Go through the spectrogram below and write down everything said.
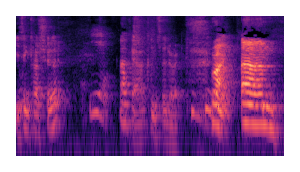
You think I should? Yeah. Okay, I'll consider it. right. Um.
